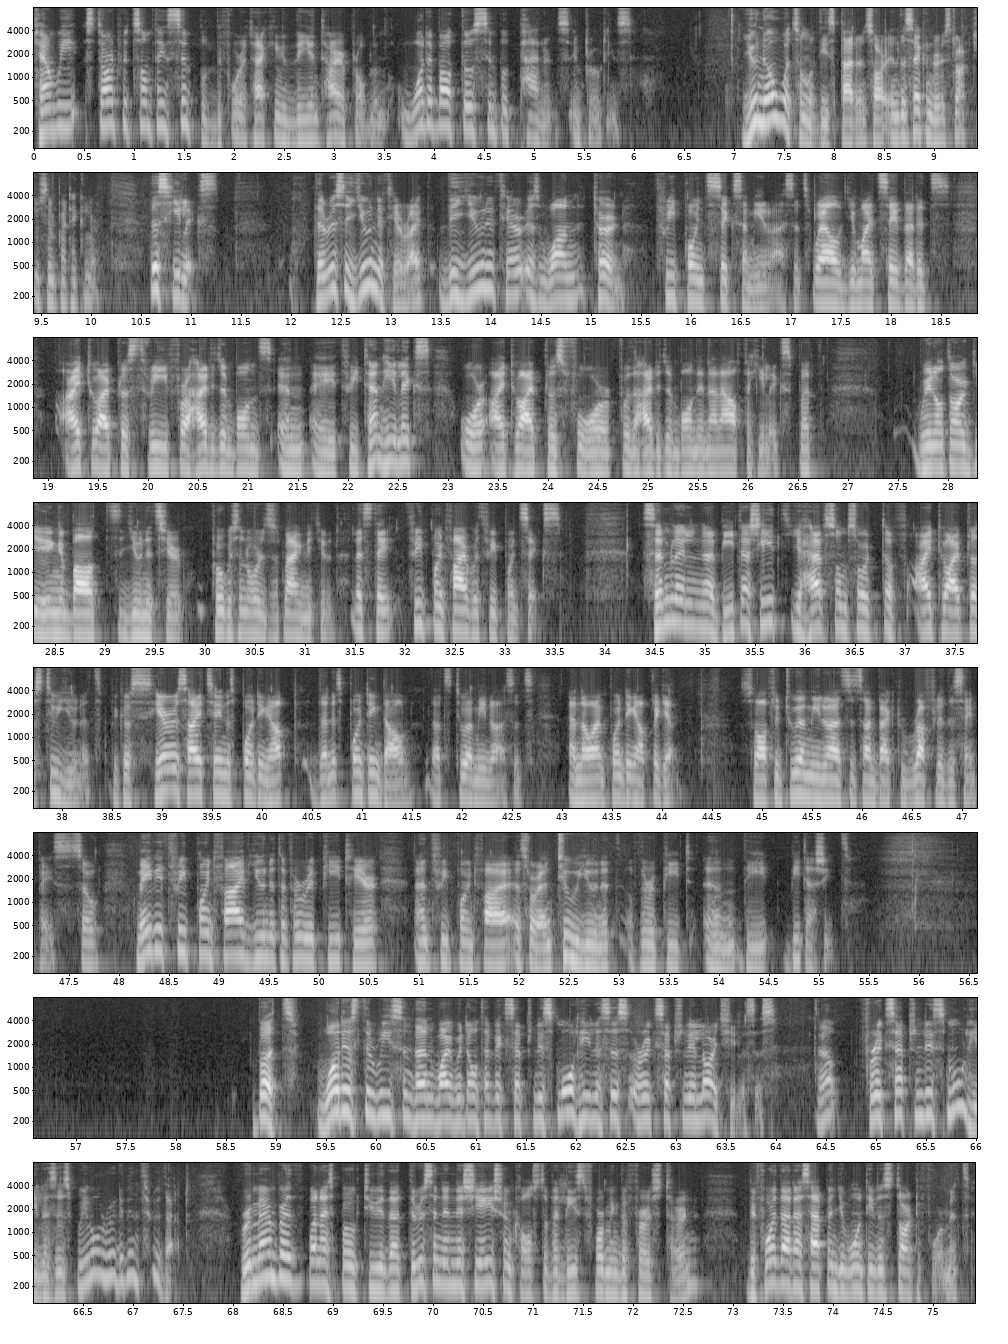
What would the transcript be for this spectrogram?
can we start with something simple before attacking the entire problem? What about those simple patterns in proteins? You know what some of these patterns are in the secondary structures in particular. This helix, there is a unit here, right? The unit here is one turn, 3.6 amino acids. Well, you might say that it's I to I plus 3 for hydrogen bonds in a 310 helix or I to I plus 4 for the hydrogen bond in an alpha helix. But we're not arguing about units here focus on orders of magnitude. Let's say 3.5 or 3.6. Similarly, in a beta sheet, you have some sort of I to I plus 2 unit, because here a side chain is pointing up, then it's pointing down, that's two amino acids, and now I'm pointing up again. So after two amino acids, I'm back to roughly the same pace. So maybe 3.5 unit of a repeat here, and 3.5, uh, sorry, and 2 unit of the repeat in the beta sheet. But what is the reason then why we don't have exceptionally small helices or exceptionally large helices? Well, for exceptionally small helices, we've already been through that. Remember when I spoke to you that there is an initiation cost of at least forming the first turn. Before that has happened, you won't even start to form it.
